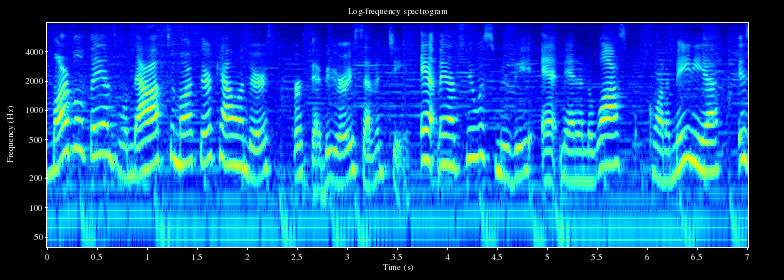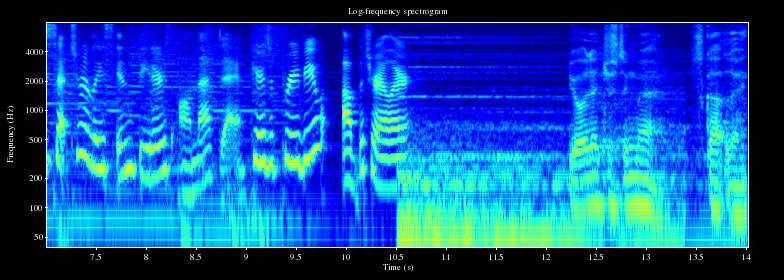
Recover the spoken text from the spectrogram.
Marvel fans will now have to mark their calendars for February 17th. Ant-Man's newest movie, Ant-Man and the Wasp: Quantumania, is set to release in theaters on that day. Here's a preview of the trailer. You're an interesting man, Scott Lang.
